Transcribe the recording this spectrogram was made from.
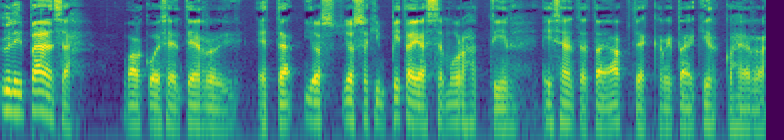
ylipäänsä valkoiseen terroriin, että jos jossakin pitäjässä murhattiin isäntä tai apteekkari tai kirkkoherra,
